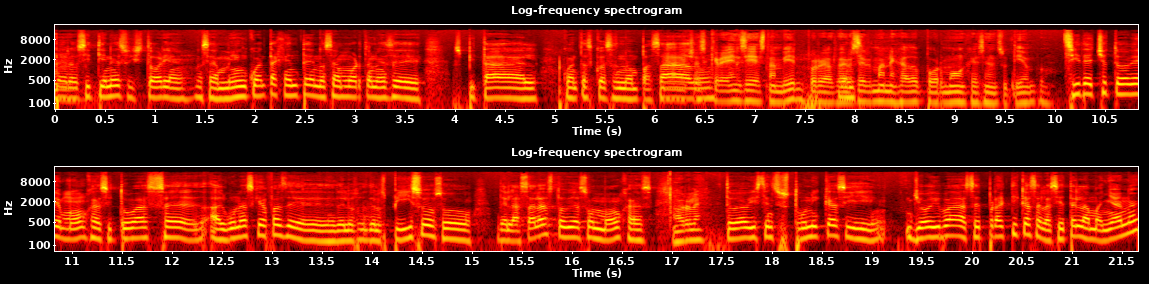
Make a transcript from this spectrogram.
Pero sí tiene su historia. O sea, miren cuánta gente no se ha muerto en ese hospital, cuántas cosas no han pasado. Muchas creencias también por haber ser manejado por monjes en su tiempo. Sí, de hecho todavía hay monjas. Si tú vas eh, algunas jefas de, de los, de los pisos o de las salas, todavía son monjas. Órale. Todavía visten sus túnicas y yo iba a hacer prácticas a las 7 de la mañana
